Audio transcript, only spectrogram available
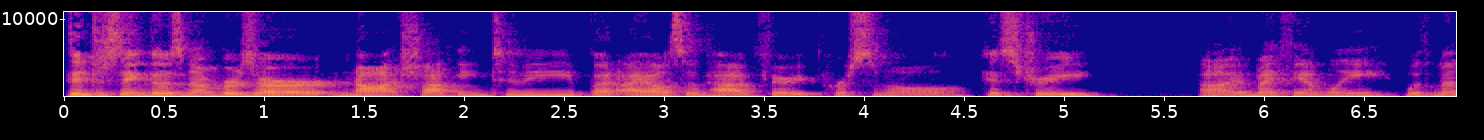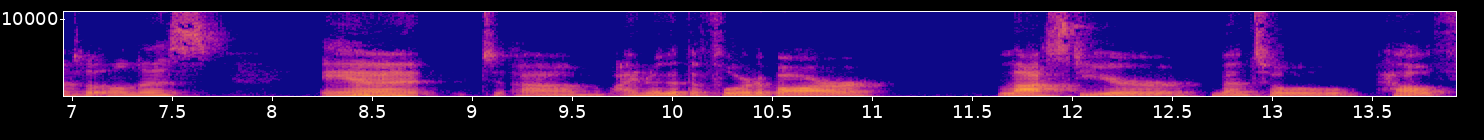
It's interesting. Those numbers are not shocking to me, but I also have very personal history uh, in my family with mental illness. And mm-hmm. um, I know that the Florida bar last year, mental health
